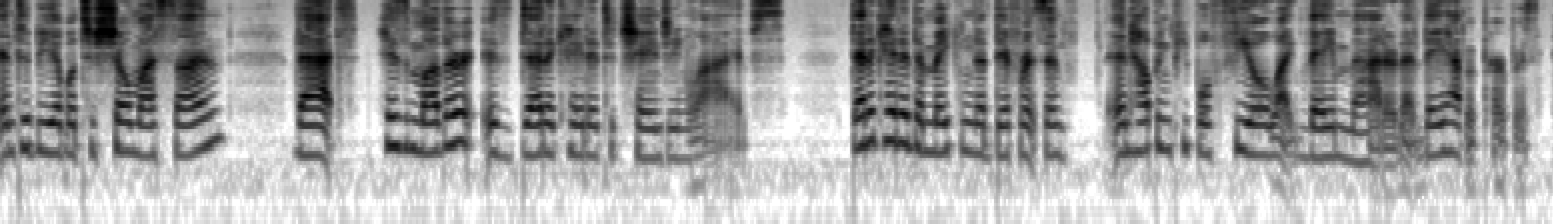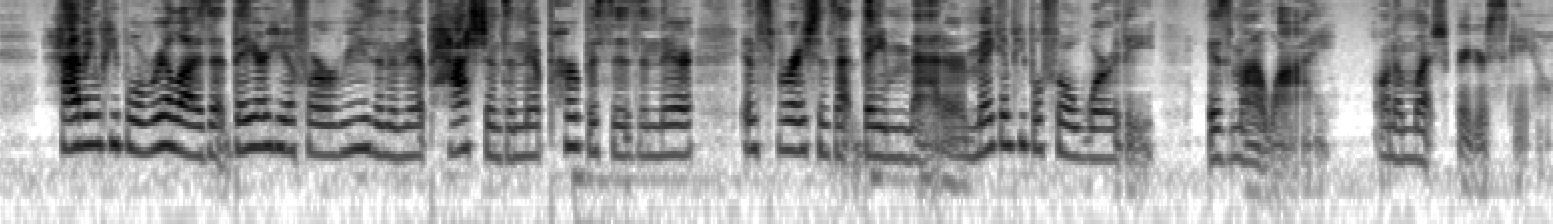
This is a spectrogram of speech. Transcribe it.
and to be able to show my son that his mother is dedicated to changing lives, dedicated to making a difference and, and helping people feel like they matter, that they have a purpose. Having people realize that they are here for a reason and their passions and their purposes and their inspirations that they matter. Making people feel worthy is my why on a much bigger scale.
